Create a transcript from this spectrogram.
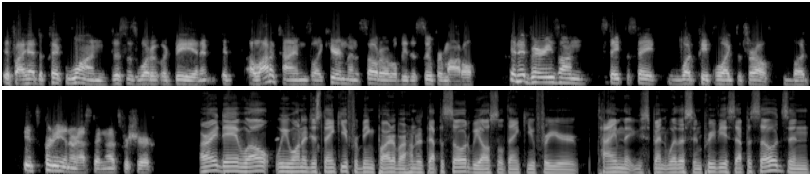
if I had to pick one, this is what it would be. And it, it a lot of times, like here in Minnesota, it'll be the supermodel, and it varies on state to state what people like to throw. But it's pretty interesting, that's for sure. All right, Dave. Well, we want to just thank you for being part of our 100th episode. We also thank you for your time that you've spent with us in previous episodes. And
